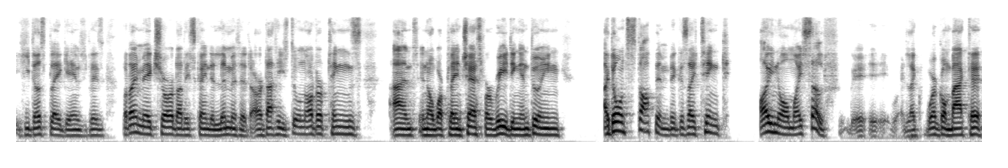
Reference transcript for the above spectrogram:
he does play games, he plays, but I make sure that he's kind of limited or that he's doing other things. And you know, we're playing chess, we're reading and doing. I don't stop him because I think I know myself. Like we're going back to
